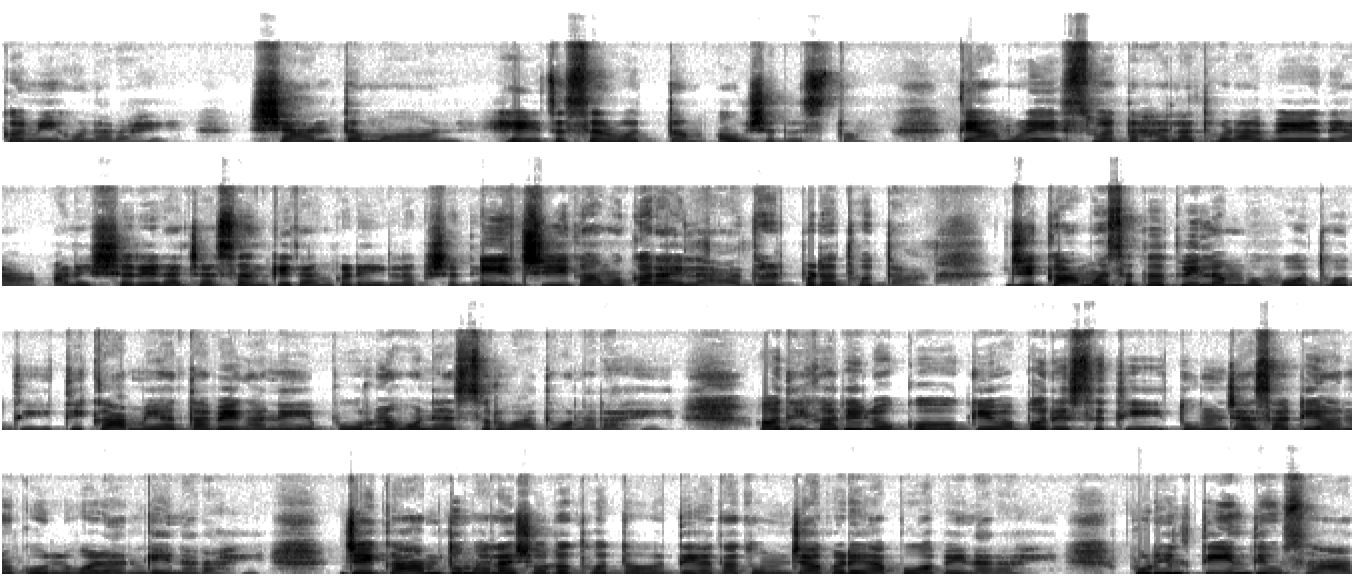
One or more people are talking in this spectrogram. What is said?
कमी होणार आहे. शांत मन हेच सर्वोत्तम औषध असतं. त्यामुळे स्वतःला थोडा वेळ द्या आणि शरीराच्या संकेतांकडे लक्ष द्या. ही जी कामं करायला धडपडत होता जी कामं सतत विलंब होत होती ती कामे आता वेगाने पूर्ण होण्यास सुरुवात होणार आहे. अधिकारी लोक किंवा परिस्थिती तुमच्यासाठी अनुकूल वळण घेणार आहे. जे काम तुम्हाला शोधत होतं ते आता तुमच्याकडे आपोआप येणार आहे. पुढील तीन दिवसात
